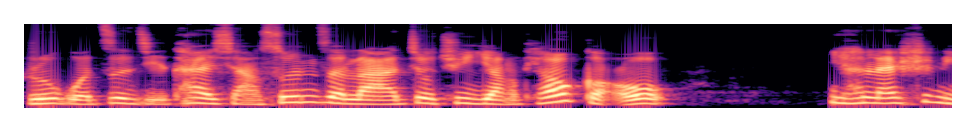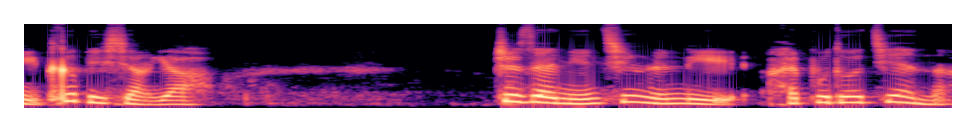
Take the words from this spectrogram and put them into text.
如果自己太想孙子了，就去养条狗。原来是你特别想要，这在年轻人里还不多见呢。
